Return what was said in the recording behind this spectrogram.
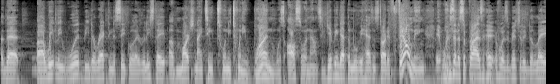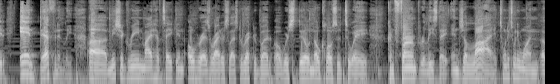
that uh, wheatley would be directing the sequel a release date of march 19th 2021 was also announced. Given that the movie hasn't started filming it wasn't a surprise that it was eventually delayed indefinitely. Uh, misha green might have taken over as writer slash director but uh, we're still no closer to a confirmed release date. In july 2021 uh,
